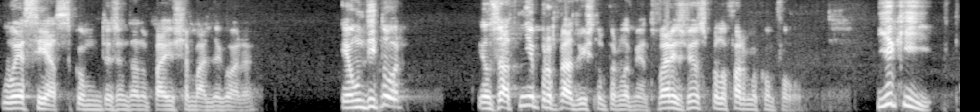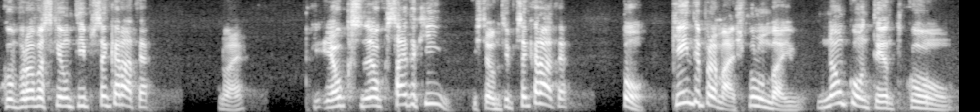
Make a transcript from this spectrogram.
o SS, como muita gente anda no país chamar-lhe agora, é um ditador. Ele já tinha provado isto no Parlamento várias vezes pela forma como falou. E aqui comprova-se que é um tipo sem caráter, não é? É o, que, é o que sai daqui. Isto é um tipo sem caráter. Bom, que ainda para mais, pelo meio, não contente com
